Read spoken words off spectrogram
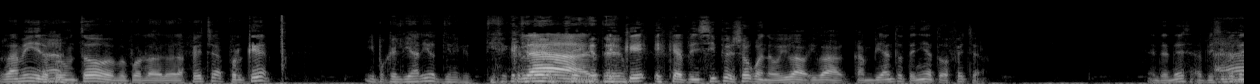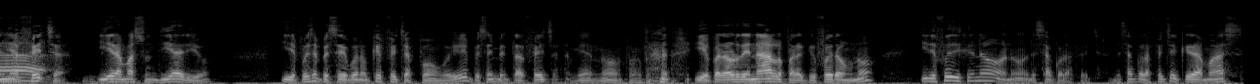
Ramiro Ah. preguntó por lo, lo de la fecha. ¿Por qué? Y porque el diario tiene que, tiene que Claro, tener- tiene es que, es que al principio yo cuando iba, iba cambiando tenía todo fecha. ¿Entendés? Al principio Ah. tenía fecha y era más un diario. Y después empecé, bueno, ¿qué fechas pongo? Y empecé a inventar fechas también, ¿no? y para ordenarlos para que fuera uno. Y después dije, no, no, le saco la fecha. Le saco la fecha y queda más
